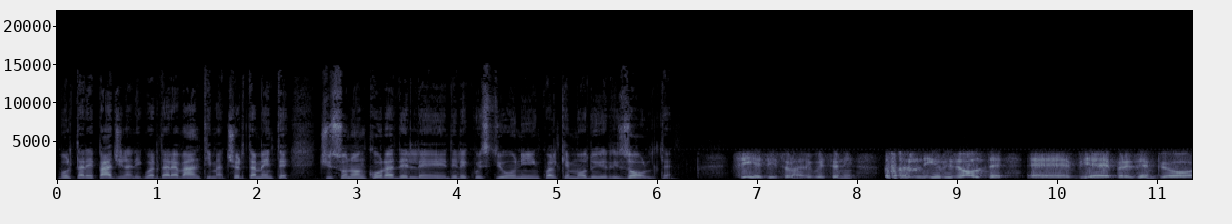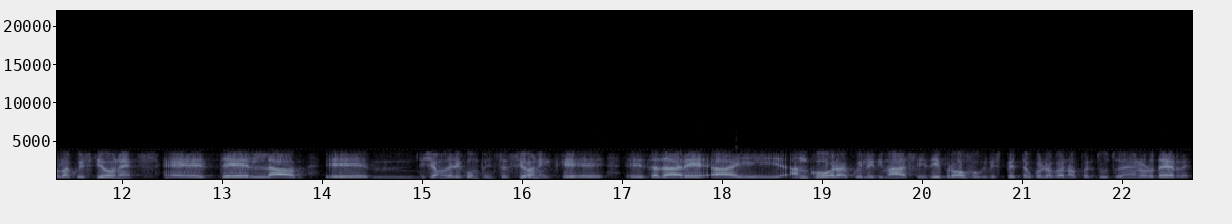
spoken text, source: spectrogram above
voltare pagina, di guardare avanti, ma certamente ci sono ancora delle, delle questioni in qualche modo irrisolte. Sì, esistono delle questioni irrisolte, eh, vi è per esempio la questione eh, della, eh, diciamo, delle compensazioni che, eh, da dare ai, ancora a quelli rimasti dei profughi rispetto a quello che hanno perduto nelle loro terre,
